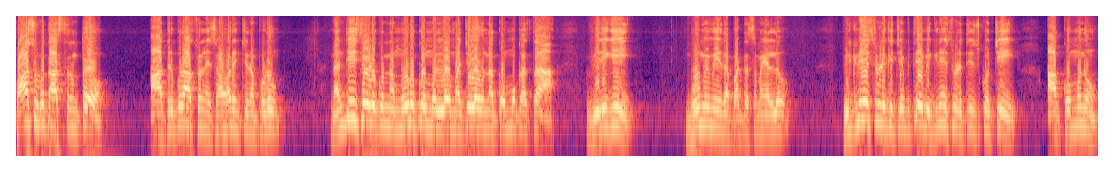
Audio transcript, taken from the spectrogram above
పాశుపతాస్త్రంతో ఆ త్రిపురాసుల్ని సంహరించినప్పుడు నందీశ్వరుడుకున్న మూడు కొమ్ముల్లో మధ్యలో ఉన్న కొమ్ము కాస్త విరిగి భూమి మీద పడ్డ సమయంలో విఘ్నేశ్వరుడికి చెబితే విఘ్నేశ్వరుడు తీసుకొచ్చి ఆ కొమ్మును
